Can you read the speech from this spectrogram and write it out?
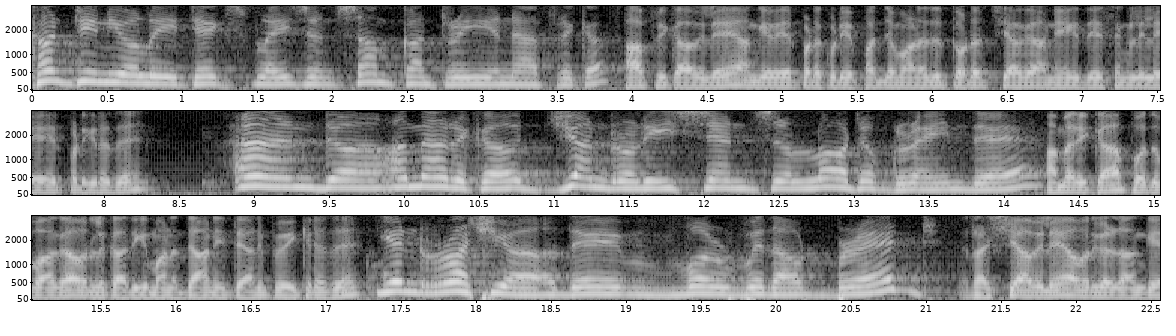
continually takes place in some country in Africa. ஆப்பிரிக்காவிலே அங்கே ஏற்படக்கூடிய பஞ்சமானது தொடர்ச்சியாக அநேக தேசங்களிலே ஏற்படுகிறது And uh, America generally sends a lot of grain there. America பொதுவாக அவர்களுக்கு அதிகமான தானியத்தை அனுப்பி வைக்கிறது In Russia, they were without bread. ரஷ்யாவிலே அவர்கள் அங்கே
